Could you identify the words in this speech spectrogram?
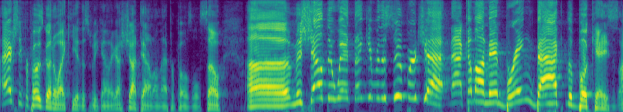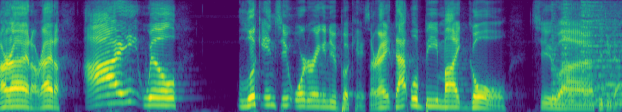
I actually proposed going to IKEA this weekend. I got shot down on that proposal. So, uh, Michelle DeWitt, thank you for the super chat. Matt, come on, man. Bring back the bookcases. All right, all right. I will look into ordering a new bookcase. All right. That will be my goal to uh, to do that.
